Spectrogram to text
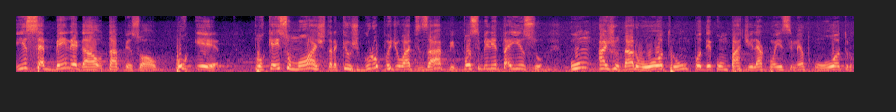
isso é bem legal, tá, pessoal? Por quê? Porque isso mostra que os grupos de WhatsApp possibilita isso. Um ajudar o outro, um poder compartilhar conhecimento com o outro.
